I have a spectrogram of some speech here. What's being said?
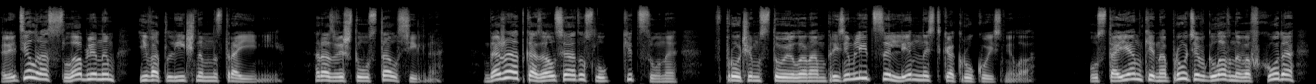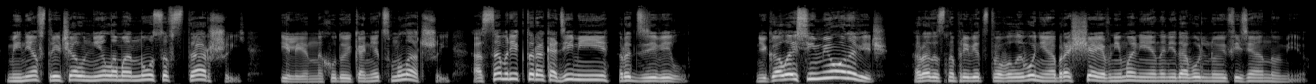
Летел расслабленным и в отличном настроении. Разве что устал сильно. Даже отказался от услуг Кицуна, Впрочем, стоило нам приземлиться, ленность как рукой сняло. У стоянки напротив главного входа меня встречал не Ломоносов-старший, или на худой конец младший, а сам ректор Академии Радзивилл. «Николай Семенович!» — радостно приветствовал его, не обращая внимания на недовольную физиономию.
